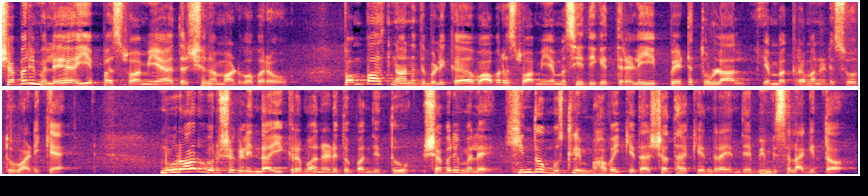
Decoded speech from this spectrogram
ಶಬರಿಮಲೆ ಅಯ್ಯಪ್ಪ ಸ್ವಾಮಿಯ ದರ್ಶನ ಮಾಡುವವರು. ಪಂಪಾ ಸ್ನಾನದ ಬಳಿಕ ವಾವರ ಸ್ವಾಮಿಯ ಮಸೀದಿಗೆ ತೆರಳಿ ಪೇಟತುಳ್ಳಾಲ್ ಎಂಬ ಕ್ರಮ ನಡೆಸುವುದು ವಾಡಿಕೆ. ನೂರಾರು ವರ್ಷಗಳಿಂದ ಈ ಕ್ರಮ ನಡೆದು ಬಂದಿದ್ದು ಶಬರಿಮಲೆ ಹಿಂದೂ ಮುಸ್ಲಿಂ ಭಾವೈಕ್ಯದ ಶ್ರದ್ಧಾ ಕೇಂದ್ರ ಎಂದೇ ಬಿಂಬಿಸಲಾಗಿತ್ತು.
